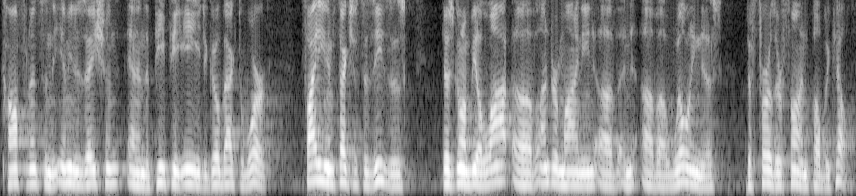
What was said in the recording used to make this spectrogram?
confidence in the immunization and in the PPE to go back to work, fighting infectious diseases, there's going to be a lot of undermining of, an, of a willingness to further fund public health.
